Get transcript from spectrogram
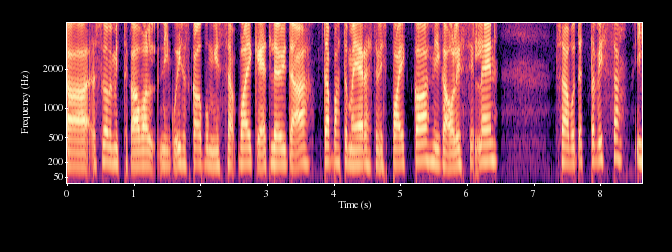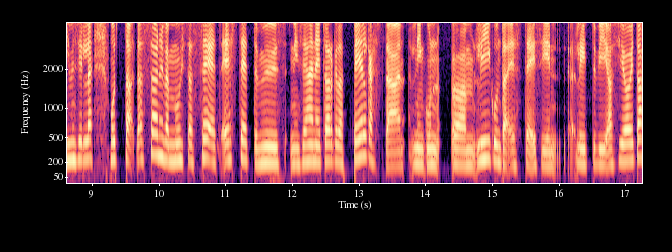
äh, Suomen mittakaavalla niin kuin isossa kaupungissa vaikeat löytää tapahtumajärjestämispaikkaa, mikä olisi silleen – saavutettavissa ihmisille. Mutta tässä on hyvä muistaa se, että esteettömyys, niin sehän ei tarkoita pelkästään niin kuin, äm, liikuntaesteisiin liittyviä asioita,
